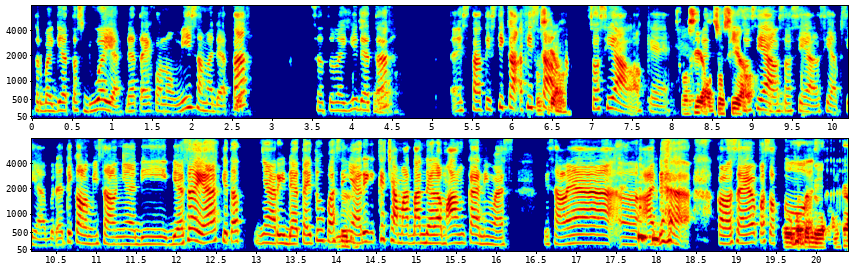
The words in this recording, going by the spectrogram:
terbagi atas dua ya, data ekonomi sama data. Ya. Satu lagi data eh, statistika fiskal. Sosial. Sosial, oke. Okay. Sosial, sosial. Sosial, sosial, siap-siap. Berarti kalau misalnya di biasa ya kita nyari data itu pasti iya. nyari kecamatan dalam angka nih, Mas. Misalnya uh, ada kalau saya pas waktu kabupaten dalam angka,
